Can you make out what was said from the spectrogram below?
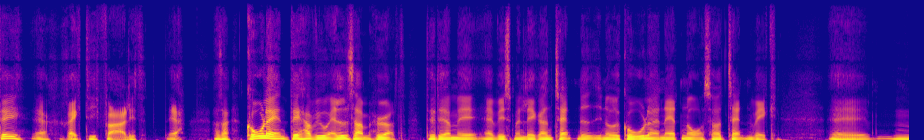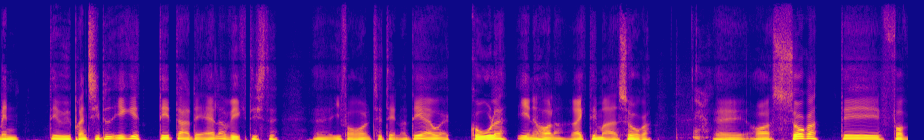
Det er rigtig farligt, ja. Altså, colaen, det har vi jo alle sammen hørt. Det der med, at hvis man lægger en tand ned i noget cola af 18 år, så er tanden væk. Øh, men det er jo i princippet ikke det, der er det allervigtigste øh, i forhold til tænder. Det er jo, at cola indeholder rigtig meget sukker. Ja. Øh, og sukker, det får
